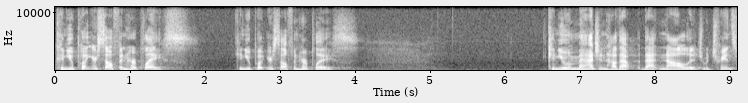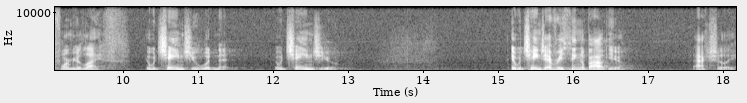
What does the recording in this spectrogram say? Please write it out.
can you put yourself in her place? Can you put yourself in her place? Can you imagine how that, that knowledge would transform your life? It would change you, wouldn't it? It would change you. It would change everything about you, actually.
